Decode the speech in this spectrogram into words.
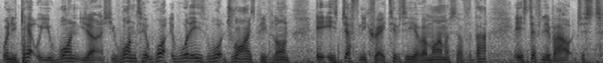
When you get what you want, you don't actually want it. What what is what drives people on? It is definitely creativity. I remind myself of that. It's definitely about just.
